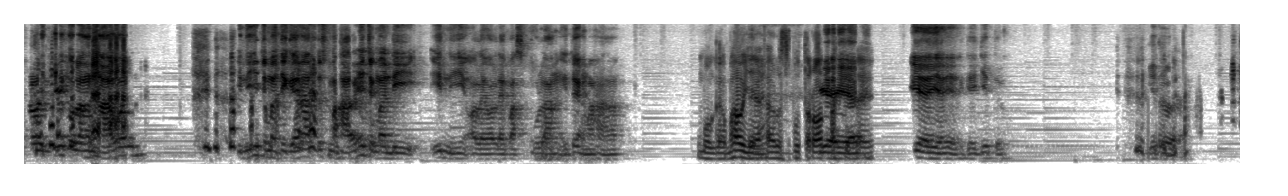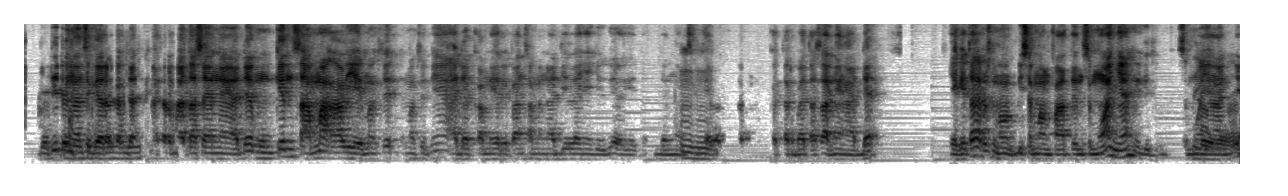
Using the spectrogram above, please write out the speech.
project ulang tahun ininya cuma 300 mahalnya cuma di ini oleh-oleh pas pulang itu yang mahal Mau nggak mau ya Iya. harus putar otak Iya, iya. kita ya. iya iya iya kayak gitu gitu jadi dengan segala keter- keterbatasan yang ada mungkin sama kali ya maksud maksudnya ada kemiripan sama Nadilanya juga gitu dengan Mhm. segala keterbatasan yang ada ya kita harus mem- bisa manfaatin semuanya gitu semua yang Iya. ada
